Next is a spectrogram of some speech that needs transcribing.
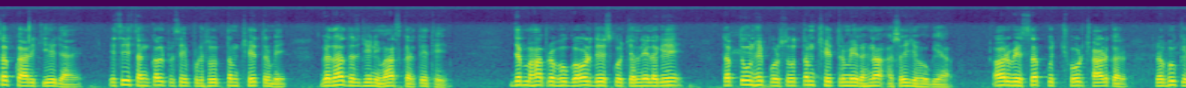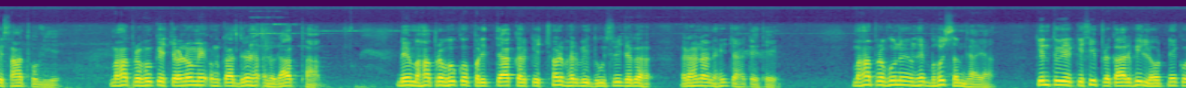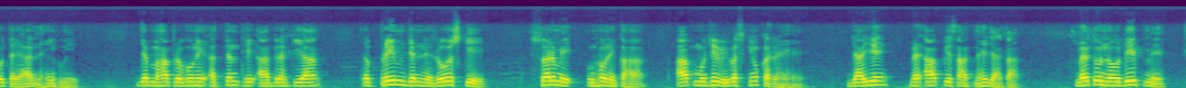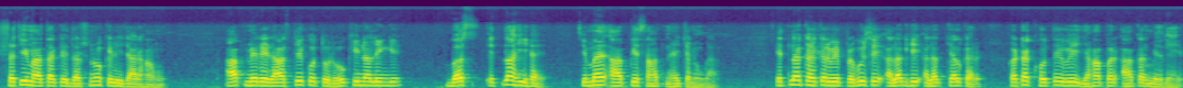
सब कार्य किए जाएँ। इसी संकल्प से पुरुषोत्तम क्षेत्र में गदाधर जी निवास करते थे। जब महाप्रभु गौड़ देश को चलने लगे, तब तो उन्हें पुरुषोत्तम क्षेत्र में रहना असह्य हो गया और वे सब कुछ छोड़ छाड़ कर प्रभु के साथ हो लिए। महाप्रभु के चरणों में उनका दृढ़ अनुराग था। वे महाप्रभु को परित्याग करके क्षण भर भी दूसरी जगह रहना नहीं चाहते थे। महाप्रभु ने उन्हें बहुत समझाया, किंतु ये किसी प्रकार भी लौटने को तैयार नहीं हुए। जब महाप्रभु ने अत्यंत ही आग्रह किया, तब प्रेमजन्य रोष के स्वर में उन्होंने कहा, आप मुझे विवश क्यों कर रहे हैं? जाइए, मैं आपके साथ नहीं जाता। मैं तो नवद्वीप में सची माता के दर्शनों के लिए जा रहा हूँ। आप मेरे रास्ते को तो रोक ही न लेंगे। बस इतना ही है कि मैं आपके साथ नहीं चलूँगा। इतना कहकर वे प्रभु से अलग ही अलग चलकर कटक होते हुए यहाँ पर आकर मिल गए।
